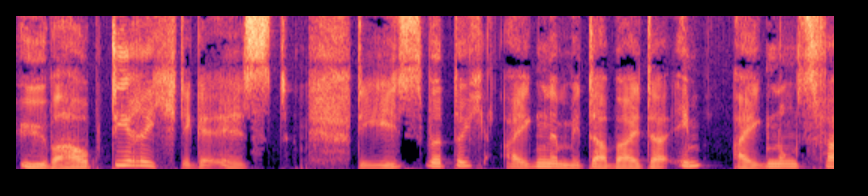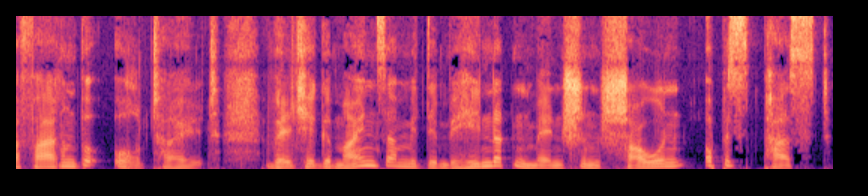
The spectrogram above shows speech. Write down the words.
überhaupt die richtige ist. Dies wird durch eigene Mitarbeiter im Eignungsverfahren beurteilt, welche gemeinsam mit dem behinderten Menschen schauen, ob es passt,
